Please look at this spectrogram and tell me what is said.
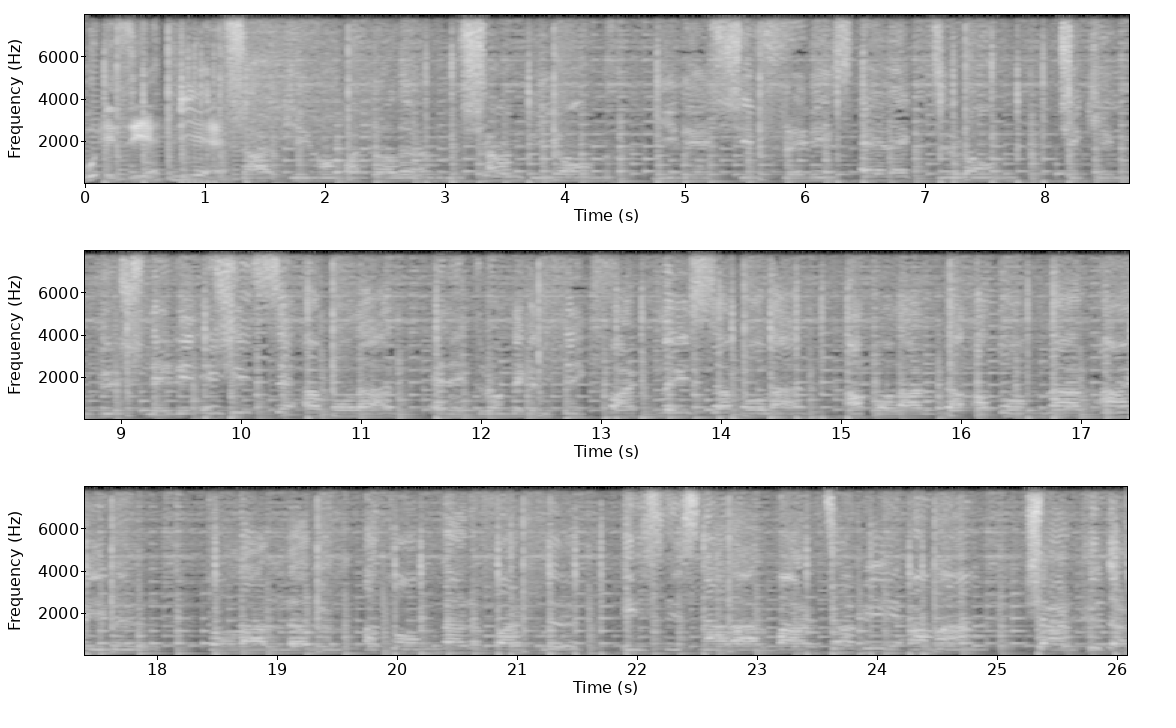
bu eziyet niye? Sakin ol bakalım şampiyon Yine şifremiz elektron. Çekim güçleri eşitse apolar. Elektron negatiflik farklıysa polar. Apolarda atomlar aynı. Polarların atomları farklı. İstisnalar var tabi ama Şarkıda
